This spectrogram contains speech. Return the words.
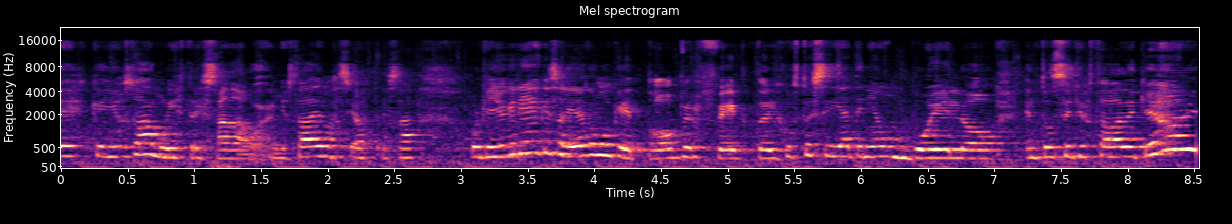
es que yo estaba muy estresada, bueno, yo estaba demasiado estresada porque yo quería que saliera como que todo perfecto y justo ese día tenía un vuelo, entonces yo estaba de que, ay,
